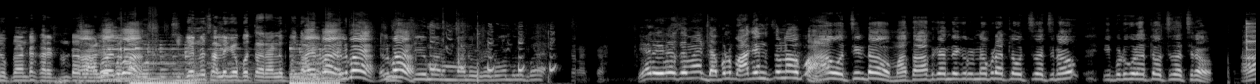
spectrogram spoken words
చెప్పిన అంటే కరెక్ట్ ఉంటారు. చికెన్ చల్లగైపోతారు వెళ్ళిపా, వెళ్ళిపా, వెళ్ళిపా. డబ్బులు బాగా ఎన్నుతున్నావు వచ్చింటావు. మా తాతగారి దగ్గర ఉన్నప్పుడు అట్లా వచ్చి వచ్చినావు. ఇప్పుడు కూడా అట్లా వచ్చి వచ్చినావు. ఆ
